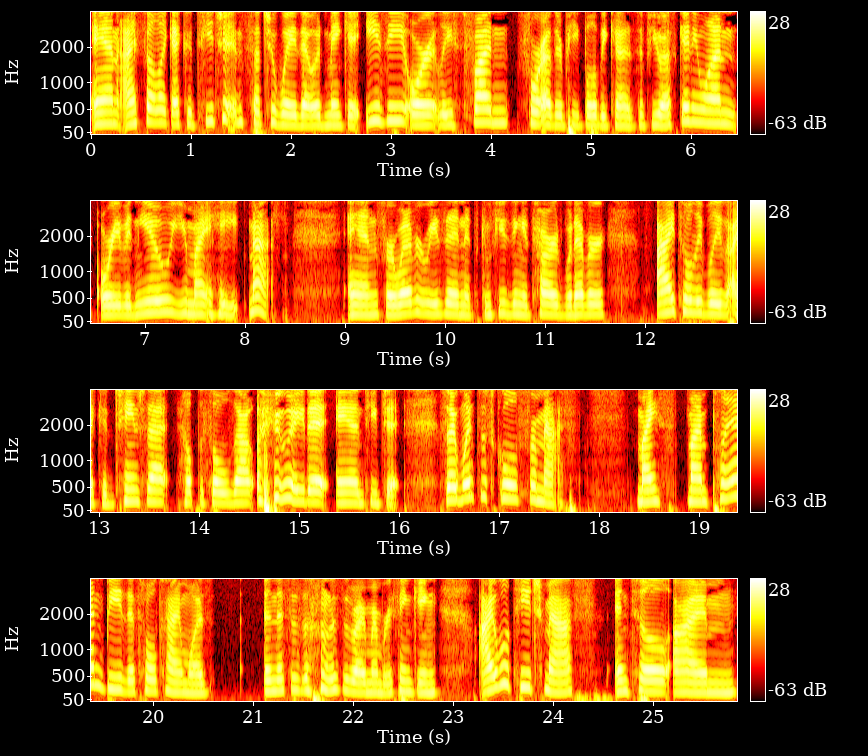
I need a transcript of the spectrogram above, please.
And I felt like I could teach it in such a way that would make it easy or at least fun for other people because if you ask anyone or even you, you might hate math. And for whatever reason, it's confusing, it's hard, whatever. I totally believe I could change that, help the souls out who hate it, and teach it. So I went to school for math my my plan B this whole time was and this is this is what I remember thinking, I will teach math until I'm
